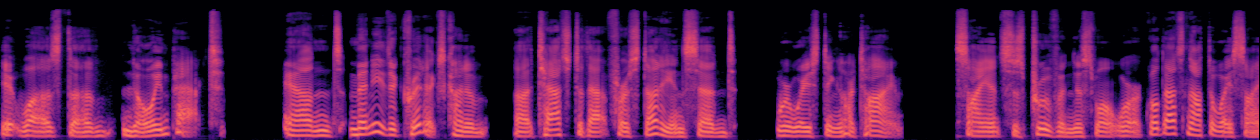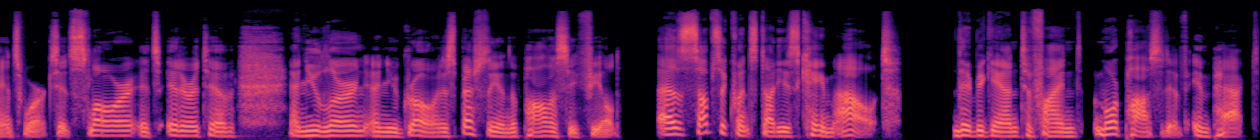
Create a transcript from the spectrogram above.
It was the no impact. And many of the critics kind of uh, attached to that first study and said, we're wasting our time science has proven this won't work. Well, that's not the way science works. It's slower, it's iterative, and you learn and you grow, and especially in the policy field. As subsequent studies came out, they began to find more positive impact.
